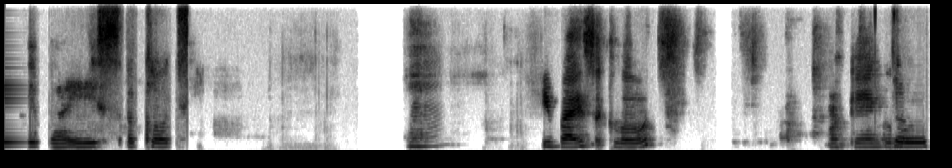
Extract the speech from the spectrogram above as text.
He buys a clothes. Mhm. He buys a clothes. Okay, good. So,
